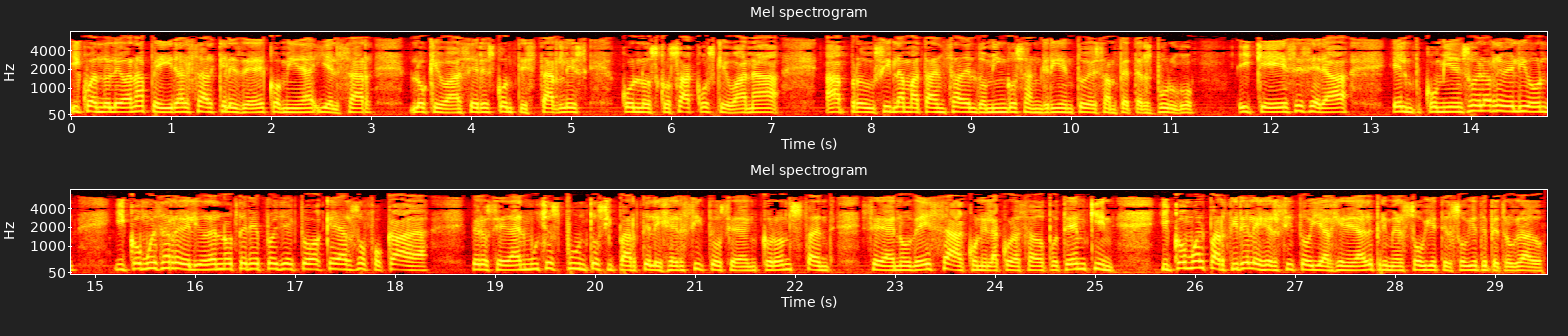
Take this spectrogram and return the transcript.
y cuando le van a pedir al zar que les dé de comida, y el zar lo que va a hacer es contestarles con los cosacos que van a, a producir la matanza del Domingo Sangriento de San Petersburgo, y que ese será el comienzo de la rebelión y cómo esa rebelión al no tener proyecto va a quedar sofocada, pero se da en muchos puntos y parte el ejército, se da en Kronstadt, se da en Odessa con el acorazado Potemkin y cómo al partir el ejército y al generar el primer soviet, el soviet de Petrogrado,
